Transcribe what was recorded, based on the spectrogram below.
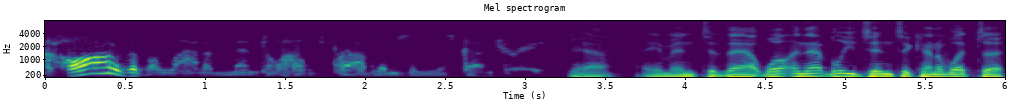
cause of a lot of mental health problems in this country. Yeah, amen to that. Well, and that bleeds into kind of what uh,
